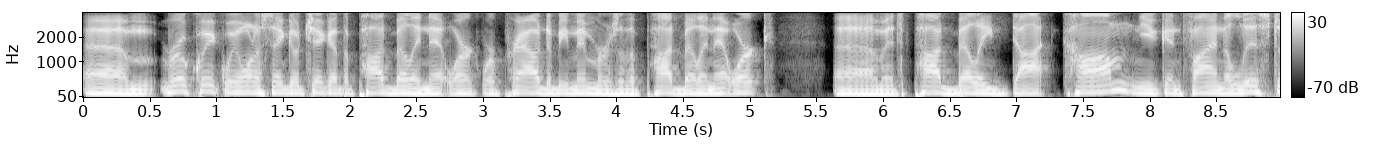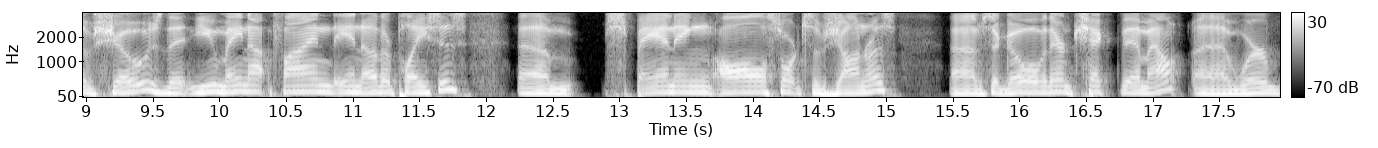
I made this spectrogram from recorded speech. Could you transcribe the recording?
um, real quick, we want to say go check out the Podbelly Network. We're proud to be members of the Podbelly Network. Um, it's podbelly.com. You can find a list of shows that you may not find in other places, um, spanning all sorts of genres. Um, so go over there and check them out. Uh, we're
